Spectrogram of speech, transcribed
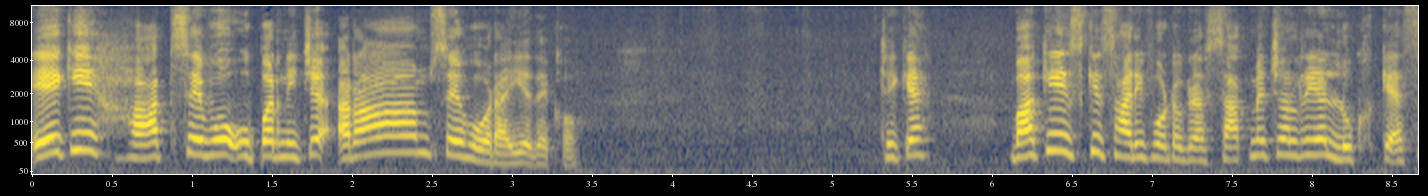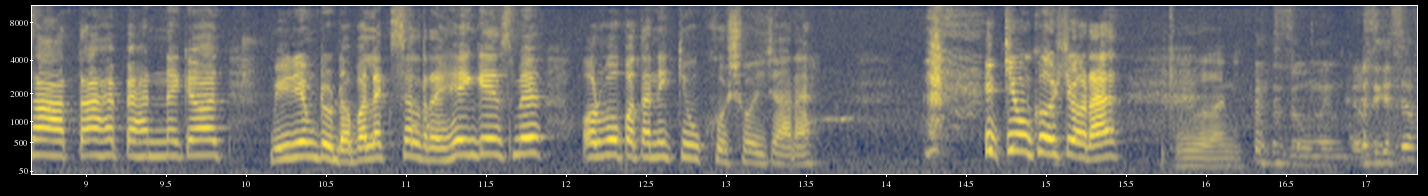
एक ही हाथ से वो ऊपर नीचे आराम से हो रहा है, ये देखो। ठीक है? बाकी इसकी सारी फोटोग्राफ साथ में चल रही है। लुक कैसा आता है पहनने के बाद? मीडियम टू डबल एक्सएल रहेंगे इसमें और वो पता नहीं क्यों खुश हो ही जा रहा है। क्यों खुश हो रहा है? पता नहीं। जूम इन कर दिया सब।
